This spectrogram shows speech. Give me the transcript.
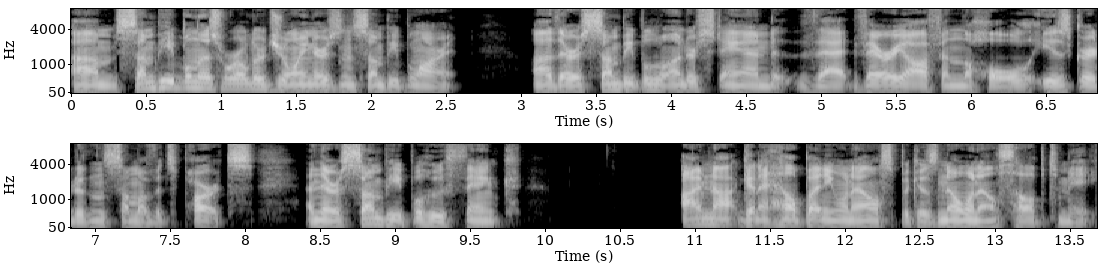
Um, some people in this world are joiners and some people aren't. Uh, there are some people who understand that very often the whole is greater than some of its parts. And there are some people who think, I'm not going to help anyone else because no one else helped me.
